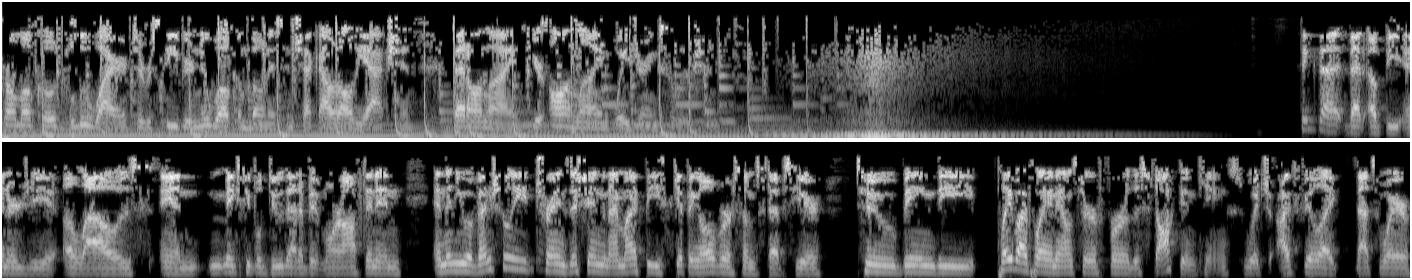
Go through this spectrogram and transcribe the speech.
promo code BLUEWIRE to receive your new welcome bonus and check out all the action. BetOnline, your online wagering solution. I think that that upbeat energy allows and makes people do that a bit more often and and then you eventually transition and I might be skipping over some steps here to being the play-by-play announcer for the Stockton Kings, which I feel like that's where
